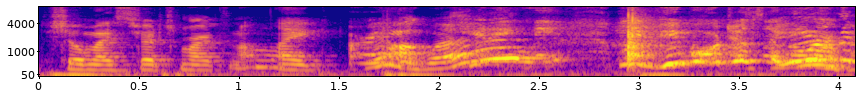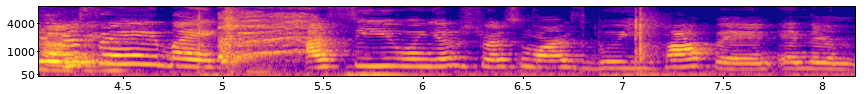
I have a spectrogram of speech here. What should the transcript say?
to show my stretch marks? And I'm like, are Wait, you what? kidding me? Like people were just like, You ignoring were happening? saying like, I see you in your stretch marks, boo, you popping, and they're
